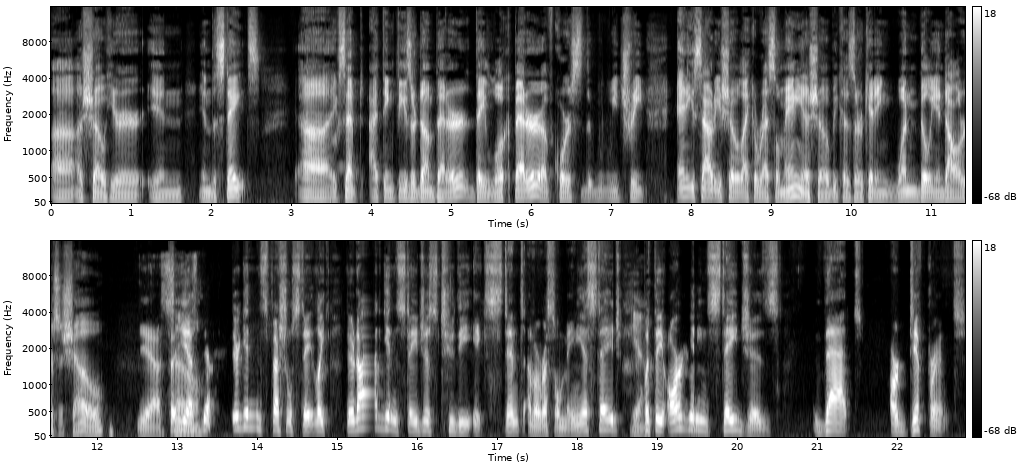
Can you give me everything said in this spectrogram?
uh, a show here in in the states. Uh, except I think these are done better. They look better. Of course, th- we treat any Saudi show like a WrestleMania show because they're getting one billion dollars a show. Yeah. So, So- yes, they're, they're getting special stage. Like they're not getting stages to the extent of a WrestleMania stage, Yeah, but they are getting stages that are different,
